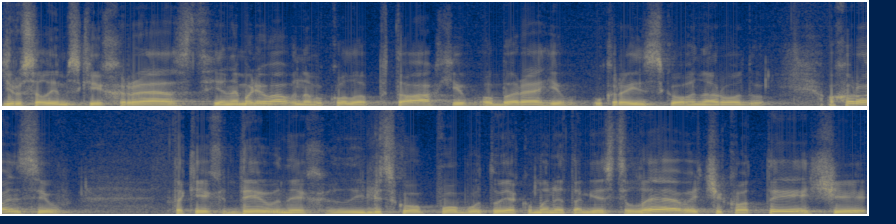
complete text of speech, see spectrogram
Єрусалимський хрест, я намалював навколо птахів, оберегів українського народу, охоронців таких дивних людського побуту, як у мене там є леви, чи коти, чи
